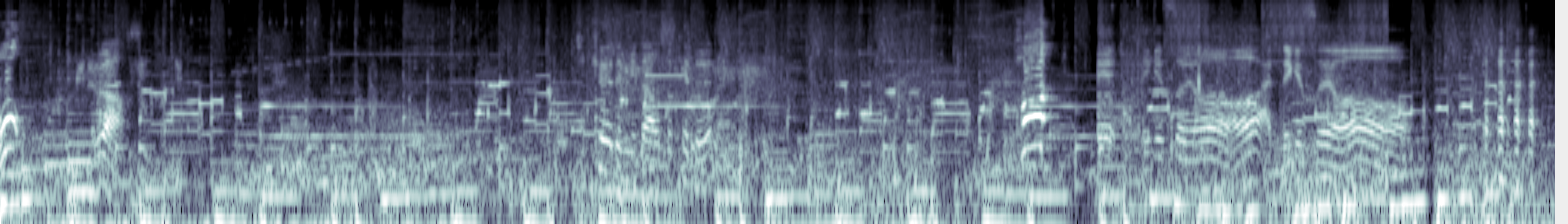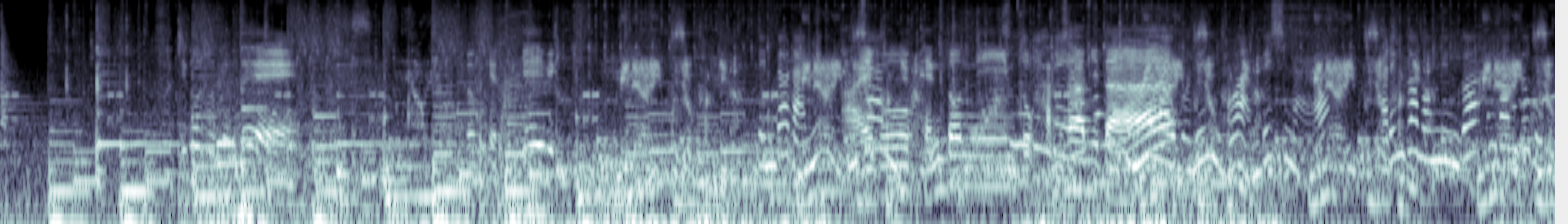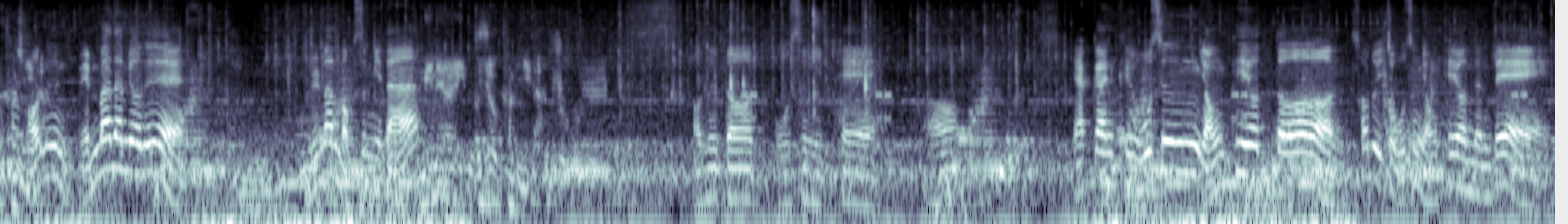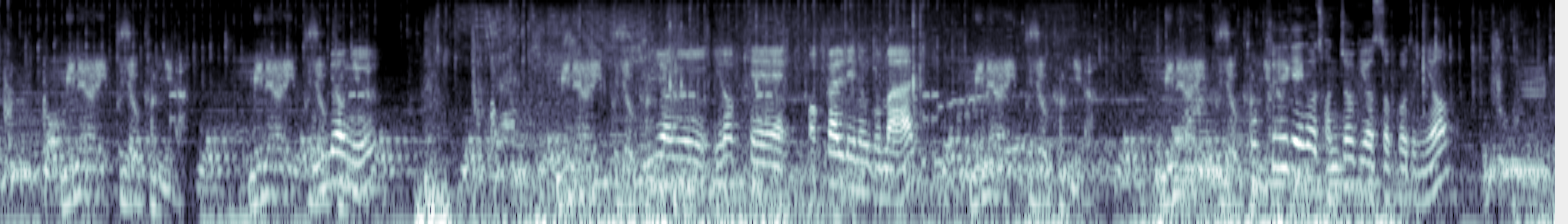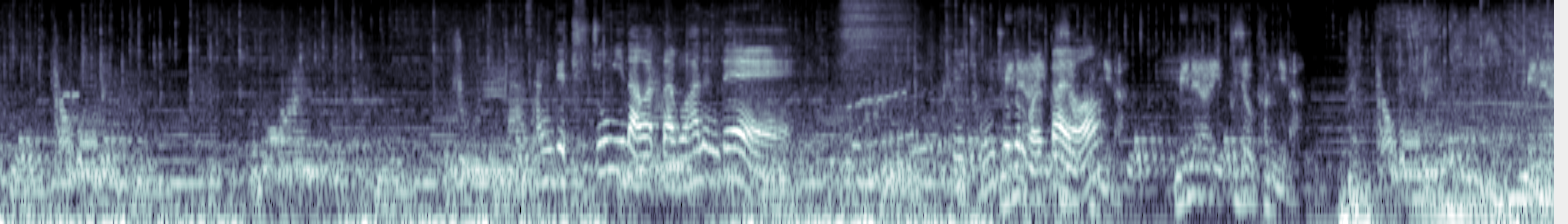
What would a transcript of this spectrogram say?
오! 뭐야? 지켜야 됩니다. 어떻게든. 헛! 네, 되겠어요. 어, 안 되겠어요. 찍어줬는데 이렇게 또 게임이 벤더라님 아이고 벤더님 또 감사합니다. 말고는 뭐 안 드시나요? 다른 거 먹는 거 한 번도 못 본. 저는 웬만하면은 물만 먹습니다. 어느덧 5승 2패. 어. 약간 그 5승 0패였던 서로 이제 5승 0패였는데 미네랄이 부족합니다. 미네랄이 부족. 분명히 분명히 이렇게 엇갈리는구만. 미네랄이 부족합니다. 미네랄이 부족합니다. 도플갱어 전적이었었거든요. 자, 상대 주종이 나왔다고 하는데 그 종족은 뭘까요? 미네랄이 부족합니다.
